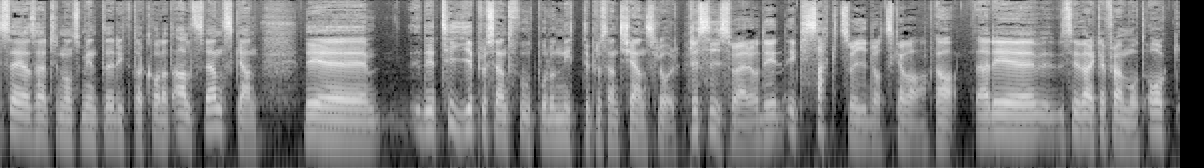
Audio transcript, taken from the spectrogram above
säga så här till någon som inte riktigt har kollat allsvenskan. Det är, det är 10% fotboll och 90% känslor. Precis så är det och det är exakt så idrott ska vara. Ja, det ser vi verkligen fram emot. Och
